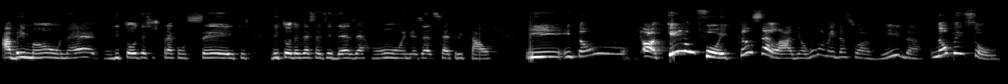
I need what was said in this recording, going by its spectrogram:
abrir mão, né, de todos esses preconceitos, de todas essas ideias errôneas, etc e tal. E então ó, quem não foi cancelado em algum momento da sua vida, não pensou,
